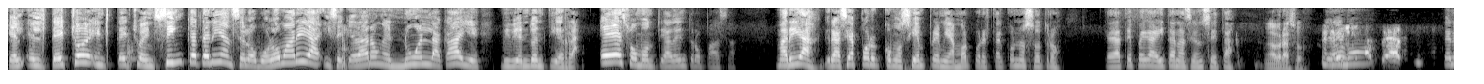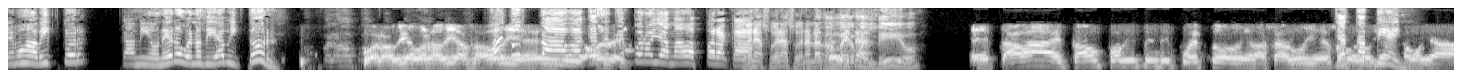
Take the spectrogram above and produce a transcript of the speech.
Que el, el techo, el techo en zinc que tenían se lo voló María y se quedaron en nu en la calle viviendo en tierra. Eso monte adentro pasa. María, gracias por, como siempre, mi amor, por estar con nosotros. Quédate pegadita, Nación Z. Un abrazo. Tenemos, tenemos a Víctor Camionero. Buenos días, Víctor. Buenos días, buenos días, Saudi. Tiempo no llamabas para acá. Suena, suena, suena la trompeta. perdido. Estaba, estaba un poquito indispuesto de la salud y eso, ¿Ya pero estás ya bien? estamos ya,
